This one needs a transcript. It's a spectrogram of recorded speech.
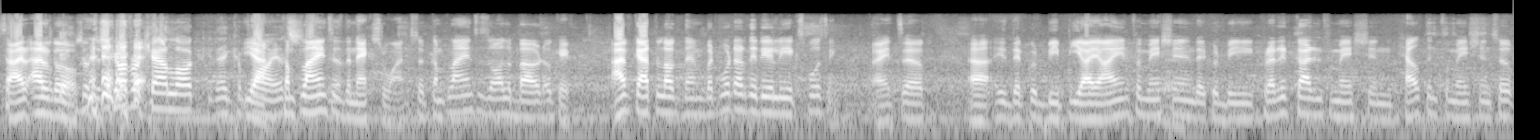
So I'll, I'll go. so discover, catalog, then compliance. Yeah, compliance is the next one. So compliance is all about, okay, I've cataloged them, but what are they really exposing, right? So uh, there could be PII information, there could be credit card information, health information. So,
